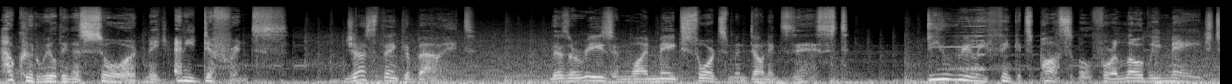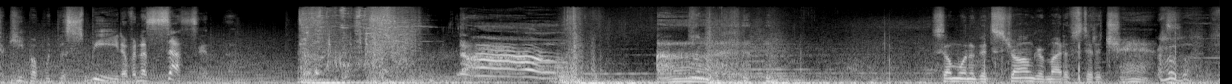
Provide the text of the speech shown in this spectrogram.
How could wielding a sword make any difference? Just think about it. There's a reason why mage swordsmen don't exist. Do you really think it's possible for a lowly mage to keep up with the speed of an assassin? Ah. Someone a bit stronger might have stood a chance.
